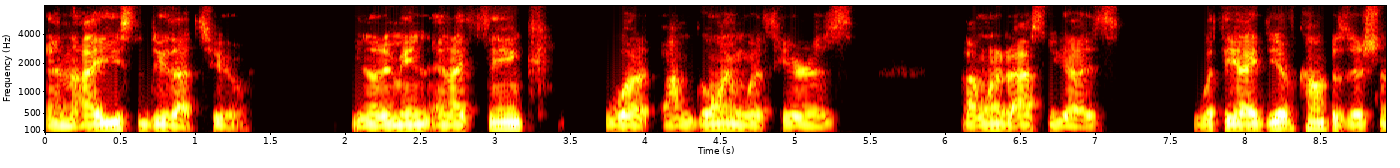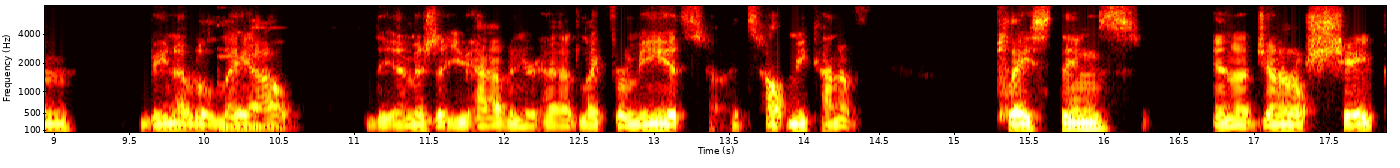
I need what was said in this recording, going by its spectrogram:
and I used to do that too. You know what I mean? And I think what I'm going with here is, I wanted to ask you guys, with the idea of composition, being able to lay mm-hmm. out the image that you have in your head. Like for me, it's it's helped me kind of place things in a general shape,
